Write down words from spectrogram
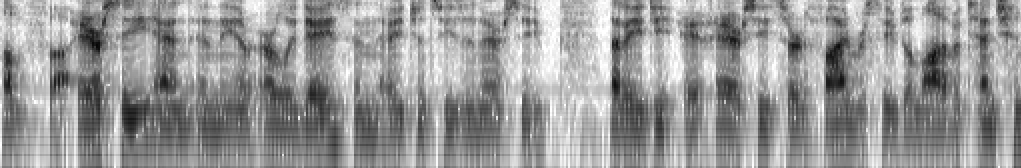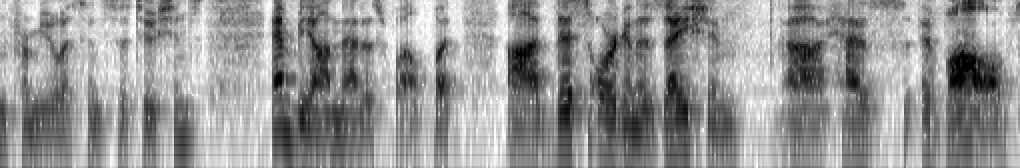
of uh, AIRC and in the early days, and agencies in AIRC that AIRC certified received a lot of attention from U.S. institutions and beyond that as well. But uh, this organization uh, has evolved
